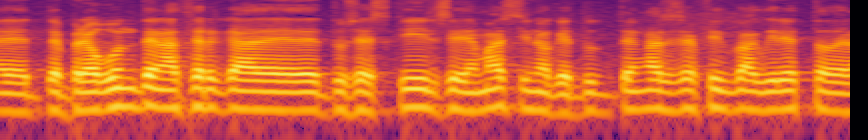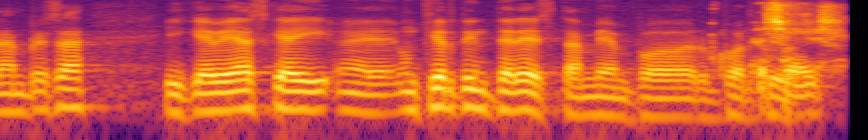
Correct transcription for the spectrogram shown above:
eh, te pregunten acerca de, tus skills y demás, sino que tú tengas ese feedback directo de la empresa y que veas que hay eh, un cierto interés también por, por Eso es.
